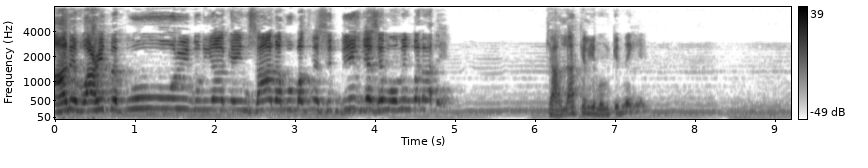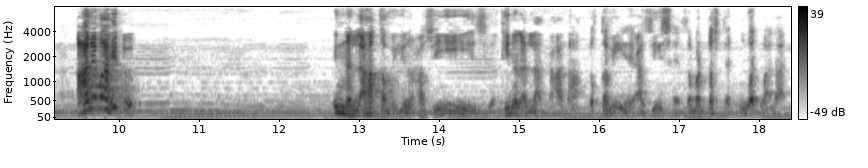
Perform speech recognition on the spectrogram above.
आने वाहिद में पूरी दुनिया के इंसान अबू बकर सिद्दीक जैसे मोमिन बना दे। क्या अल्लाह के लिए मुमकिन नहीं है? आने वाहिद। इन अल्लाह कवी अज़ीज़ यकीन अल्लाह ताला तो कवि है, अज़ीज़ है, ज़बरदस्त है कुत वाला है।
